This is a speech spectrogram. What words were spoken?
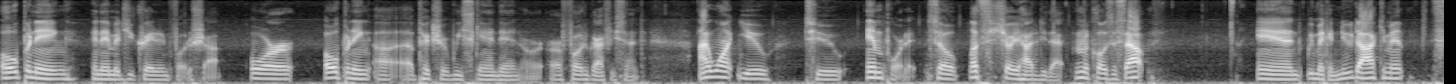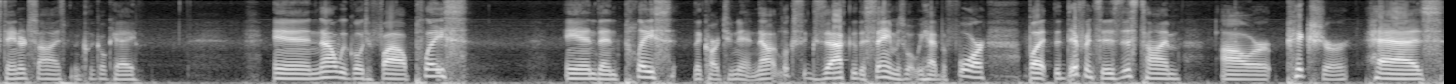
opening an image you created in Photoshop or opening a, a picture we scanned in or, or a photograph you sent, I want you to import it. So let's show you how to do that. I'm going to close this out and we make a new document, standard size, we click OK. And now we go to File, Place, and then place the cartoon in. Now it looks exactly the same as what we had before, but the difference is this time our picture has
